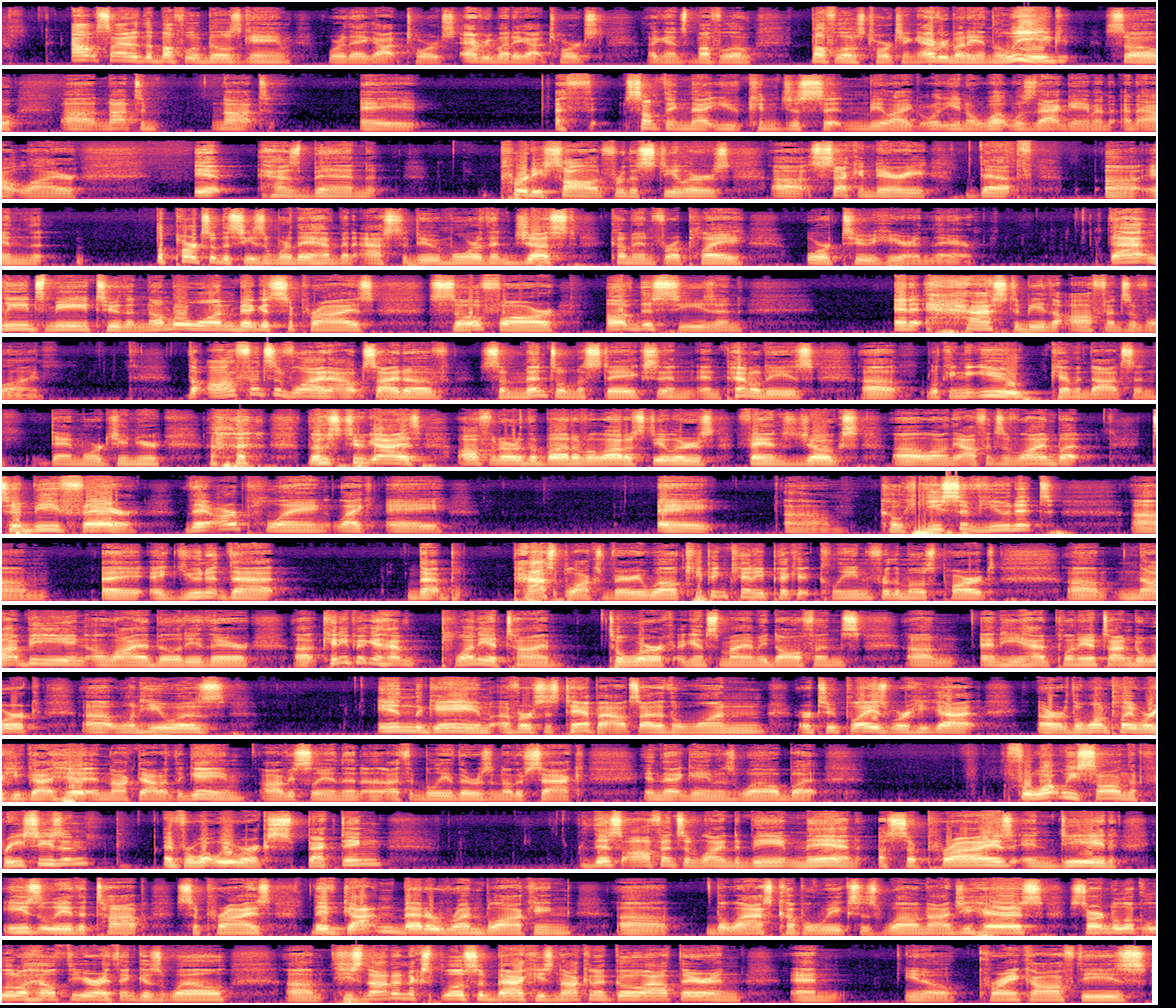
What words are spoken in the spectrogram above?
outside of the Buffalo Bills game where they got torched. Everybody got torched against Buffalo. Buffalo's torching everybody in the league. So uh, not to not a, a th- something that you can just sit and be like, well, you know, what was that game? An, an outlier. It has been pretty solid for the Steelers' uh, secondary depth uh, in the the parts of the season where they have been asked to do more than just come in for a play or two here and there. That leads me to the number one biggest surprise so far of the season, and it has to be the offensive line. The offensive line, outside of some mental mistakes and, and penalties, uh, looking at you, Kevin Dotson, Dan Moore Jr. Those two guys often are the butt of a lot of Steelers fans' jokes uh, along the offensive line. But to be fair, they are playing like a a um, cohesive unit, um, a, a unit that that pass blocks very well, keeping Kenny Pickett clean for the most part, um, not being a liability there. Uh, Kenny Pickett had plenty of time to work against Miami Dolphins, um, and he had plenty of time to work uh, when he was in the game versus Tampa outside of the one or two plays where he got or the one play where he got hit and knocked out of the game, obviously, and then uh, I believe there was another sack in that game as well. But for what we saw in the preseason and for what we were expecting this offensive line to be, man, a surprise indeed. Easily the top surprise. They've gotten better run blocking. Uh, the last couple weeks as well. Najee Harris starting to look a little healthier, I think, as well. Um, he's not an explosive back. He's not going to go out there and and you know, crank off these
